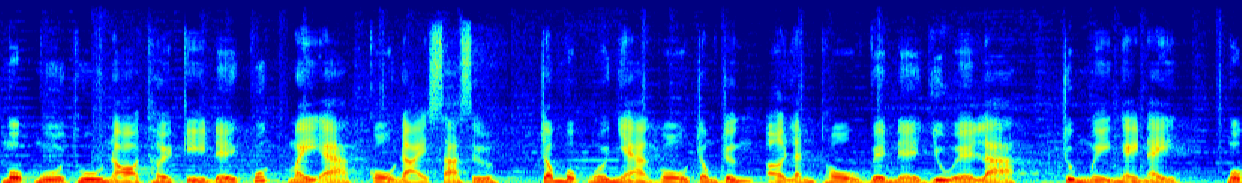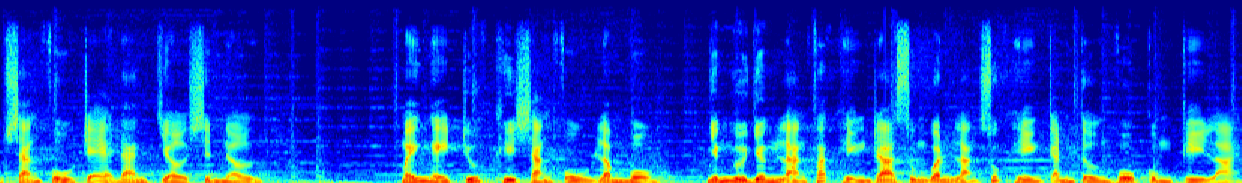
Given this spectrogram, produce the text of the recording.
Một mùa thu nọ thời kỳ đế quốc Maya cổ đại xa xưa, trong một ngôi nhà gỗ trong rừng ở lãnh thổ Venezuela, Trung Mỹ ngày nay, một sản phụ trẻ đang chờ sinh nở. Mấy ngày trước khi sản phụ lâm bồn, những người dân làng phát hiện ra xung quanh làng xuất hiện cảnh tượng vô cùng kỳ lạ.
